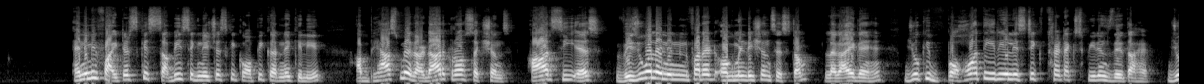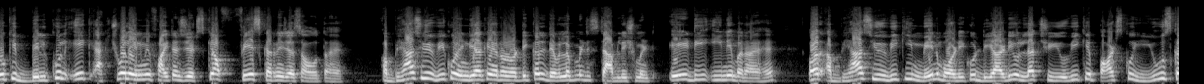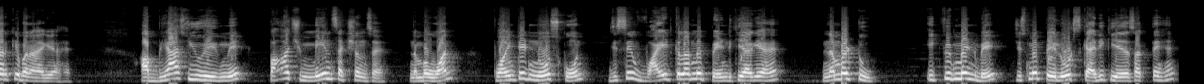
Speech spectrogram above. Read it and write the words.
एनिमी फाइटर्स के सभी सिग्नेचर्स की कॉपी करने के लिए अभ्यास में radar cross section R C S visual and infrared augmentation system लगाए गए हैं, जो कि बहुत ही रियलिस्टिक थ्रेट एक्सपीरियंस देता है, जो कि बिल्कुल एक एक्चुअल एनिमी फाइटर जेट्स का फेस करने जैसा होता है। अभ्यास यूवी को इंडिया के एरोनॉटिकल डेवलपमेंट स्टैब्लिशमेंट एडीई ने बनाया है और अभ्यास यूवी की मेन बॉडी को डीआरडीओ लक्ष्य यूवी के पार्ट्स को यूज़ करके बनाया गया है। अभ्यास यूवी में पाँच मेन सेक्शंस हैं। Number one pointed nose cone जिसे व्हाइट कलर में पेंट किया गया है। नंबर टू इक्विपमेंट बे, जिसमें पेलोड्स कैरी किए जा सकते हैं।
